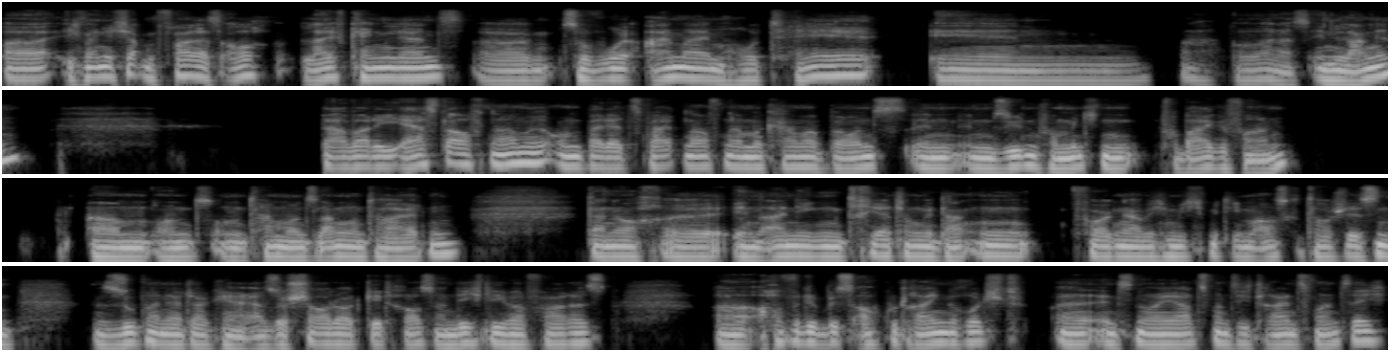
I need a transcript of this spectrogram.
Äh, ich meine, ich habe einen Fahrrad auch live kennengelernt, äh, sowohl einmal im Hotel in, ah, wo war das? In Langen. Da war die erste Aufnahme und bei der zweiten Aufnahme kam er bei uns in, im Süden von München vorbeigefahren ähm, und, und haben uns lang unterhalten. Dann noch äh, in einigen Triathlon-Gedanken-Folgen habe ich mich mit ihm ausgetauscht. Ist ein super netter Kerl. Also Shoutout geht raus an dich, lieber Fares. Äh, hoffe, du bist auch gut reingerutscht äh, ins neue Jahr 2023.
